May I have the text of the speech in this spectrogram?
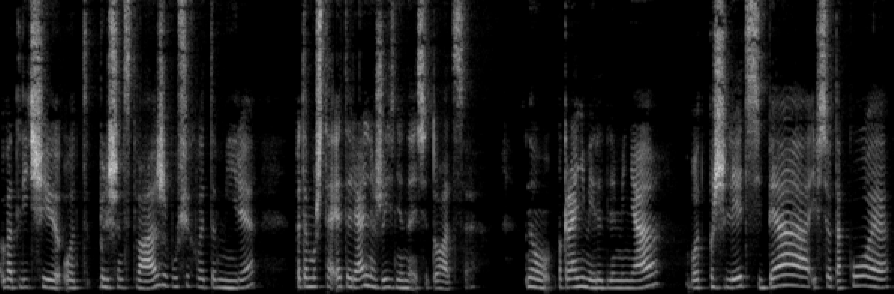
в отличие от большинства живущих в этом мире, потому что это реально жизненная ситуация. Ну, по крайней мере, для меня. Вот пожалеть себя и все такое.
